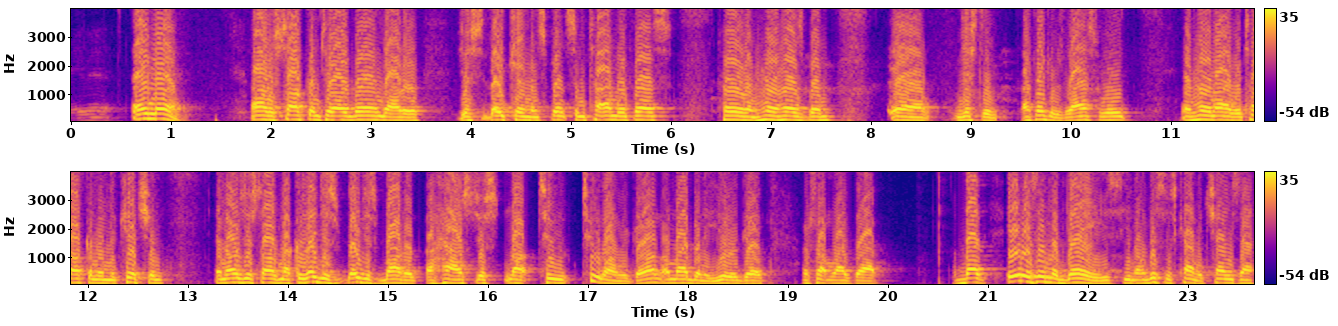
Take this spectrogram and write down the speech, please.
Amen. Amen. I was talking to our granddaughter, just, they came and spent some time with us, her and her husband, uh, just, a- I think it was last week, and her and I were talking in the kitchen, and I was just talking about, because they just, they just bought a, a house just not too, too long ago, I don't know, it might have been a year ago, or something like that. But it was in the days, you know, this has kind of changed now,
